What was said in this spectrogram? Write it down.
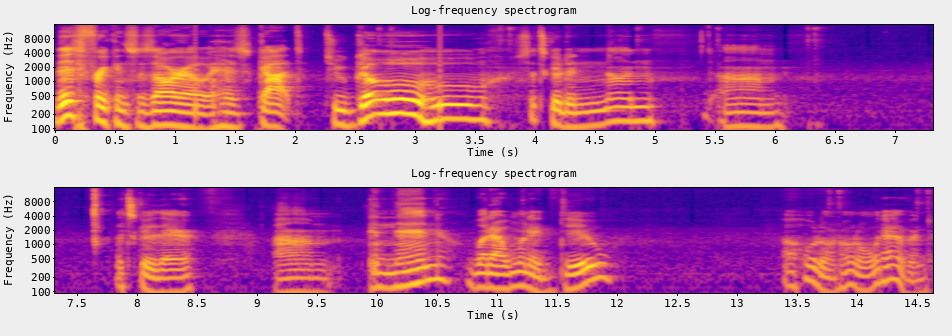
this freaking Cesaro has got to go. So let's go to none. Um, let's go there. Um, and then what I want to do. Oh, hold on, hold on. What happened?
